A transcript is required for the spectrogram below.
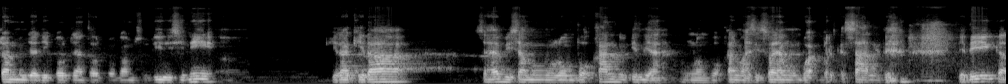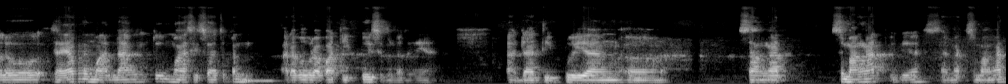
dan menjadi koordinator program studi di sini kira-kira uh, saya bisa mengelompokkan mungkin ya mengelompokkan mahasiswa yang membuat berkesan gitu. Jadi kalau saya memandang itu mahasiswa itu kan ada beberapa tipe sebenarnya. Ada tipe yang uh, sangat semangat gitu ya, sangat semangat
